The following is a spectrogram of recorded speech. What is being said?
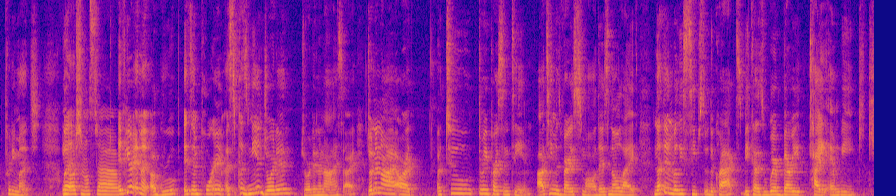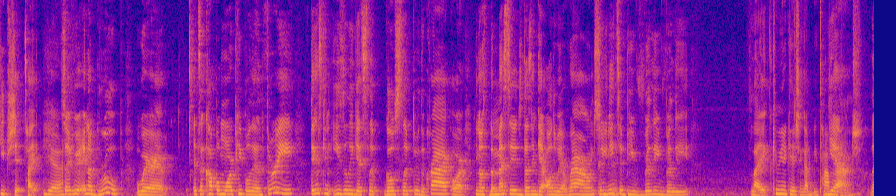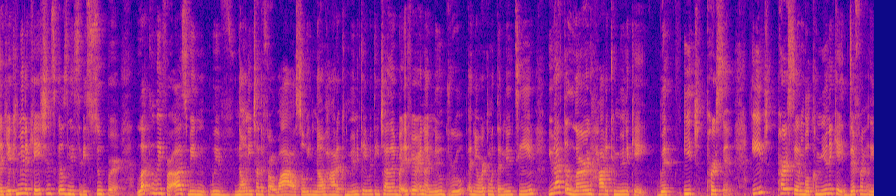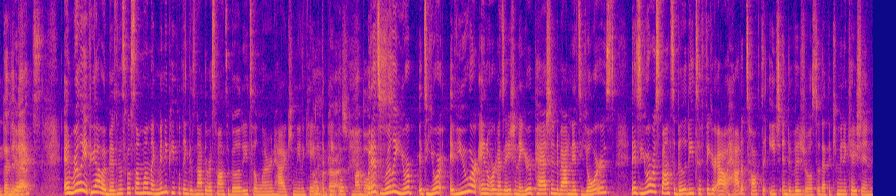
pretty much. But emotional stuff. if you're in a, a group, it's important because me and Jordan, Jordan and I, sorry, Jordan and I are a two, three person team. Our team is very small. There's no like, nothing really seeps through the cracks because we're very tight and we keep shit tight. Yeah. So if you're in a group where it's a couple more people than three, things can easily get slip go slip through the crack or you know the message doesn't get all the way around. So you need mm-hmm. to be really really like Communication got to be top yeah. notch. like your communication skills needs to be super. Luckily for us we we've known each other for a while so we know how to communicate with each other. But if you're in a new group and you're working with a new team you have to learn how to communicate with each person. Each person will communicate differently than the Yeah. next And really, if you have a business with someone, like many people think it's not the responsibility to learn how to communicate Oh with the people. gosh, my But it's really your, it's your, if you are in an organization and you're passionate about it and it's yours, it's your responsibility to figure out how to talk to each individual so that the communication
